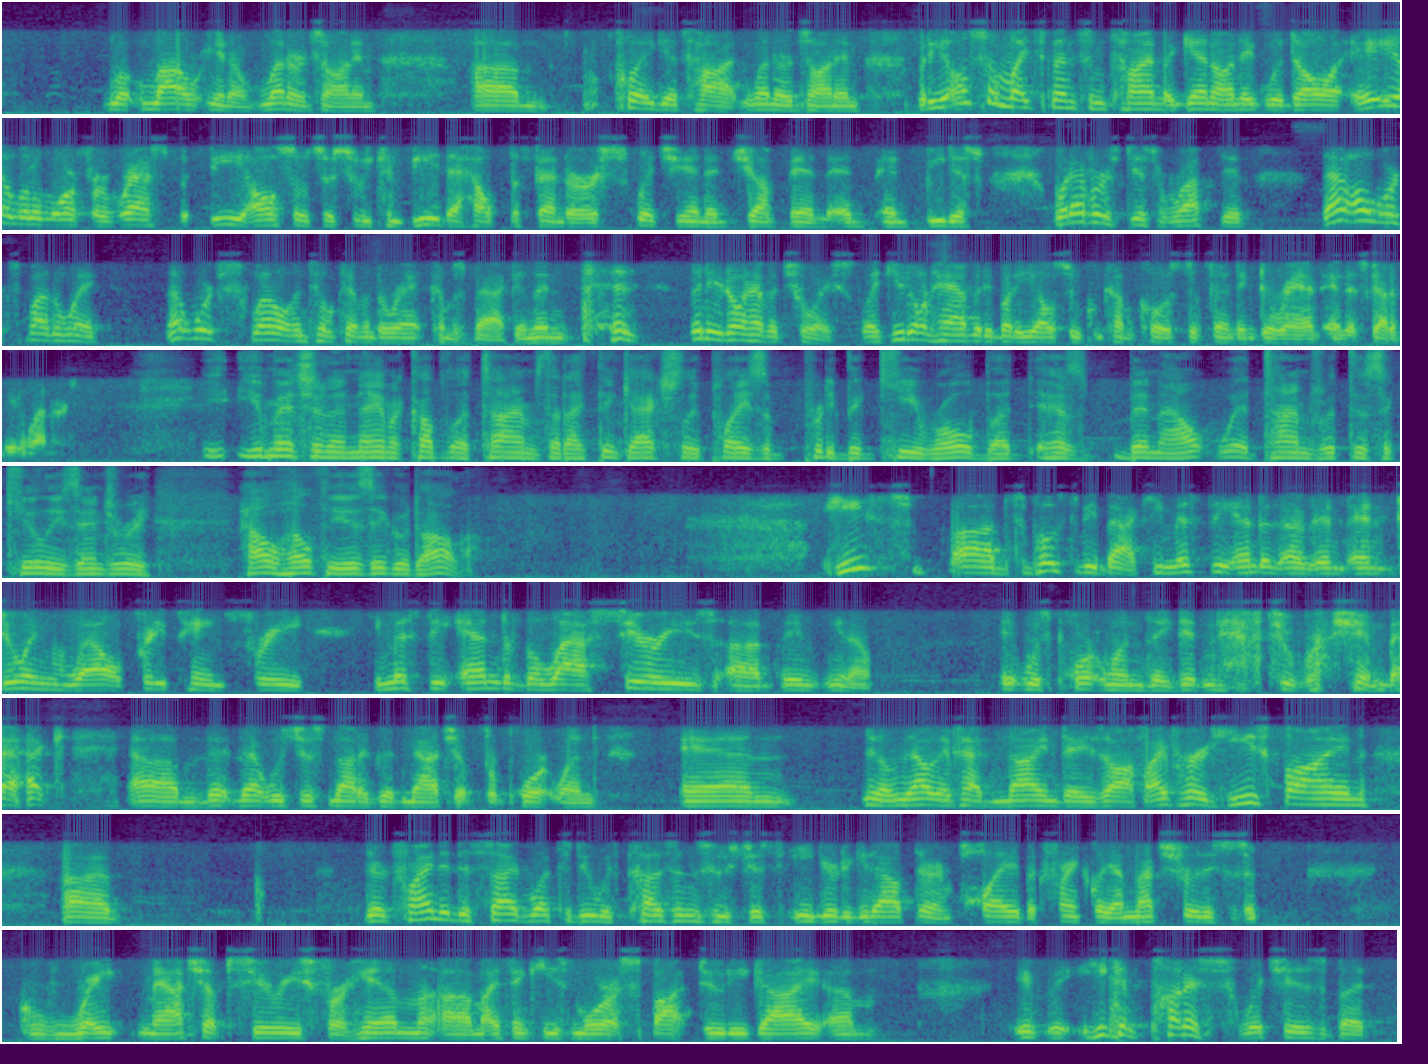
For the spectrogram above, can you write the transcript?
Lau, you know, Leonard's on him. Um, Klay gets hot, Leonard's on him, but he also might spend some time again on Iguodala. A, a little more for rest, but B, also so, so he can be the help defender or switch in and jump in and, and be dis- is disruptive. That all works, by the way. That works well until Kevin Durant comes back, and then then you don't have a choice. Like you don't have anybody else who can come close to defending Durant, and it's got to be Leonard. You mentioned a name a couple of times that I think actually plays a pretty big key role, but has been out at times with this Achilles injury. How healthy is Iguodala? He's uh, supposed to be back. He missed the end of uh, and, and doing well, pretty pain free. He missed the end of the last series. Uh, they, you know, it was Portland. They didn't have to rush him back. Um, that, that was just not a good matchup for Portland. And you know, now they've had nine days off. I've heard he's fine. Uh, they're trying to decide what to do with Cousins, who's just eager to get out there and play. But frankly, I'm not sure this is a great matchup series for him. Um, I think he's more a spot duty guy. Um, if, he can punish switches, but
